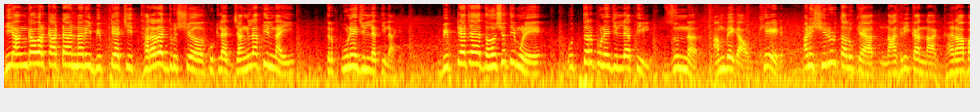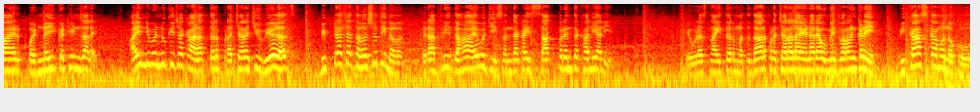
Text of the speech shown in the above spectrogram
ही अंगावर काटा आणणारी बिबट्याची थरारक दृश्य कुठल्या जंगलातील नाही तर पुणे जिल्ह्यातील आहे. बिबट्याच्या दहशतीमुळे उत्तर पुणे जिल्ह्यातील जुन्नर आंबेगाव खेड आणि शिरूर तालुक्यात नागरिकांना घराबाहेर पडणंही कठीण झालंय. ऐन निवडणुकीच्या काळात तर प्रचाराची वेळच बिबट्याच्या दहशतीनं रात्री दहा ऐवजी संध्याकाळी सातपर्यंत खाली आली एवढंच नाही तर मतदार प्रचाराला येणाऱ्या उमेदवारांकडे विकास कामं नको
